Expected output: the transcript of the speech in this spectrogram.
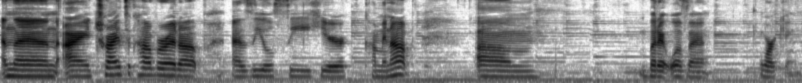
And then I tried to cover it up as you'll see here coming up. Um, but it wasn't working.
